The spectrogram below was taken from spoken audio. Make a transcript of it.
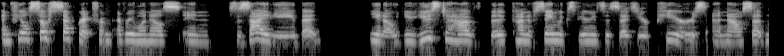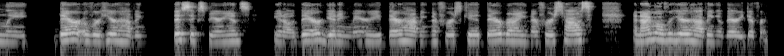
and feel so separate from everyone else in society that you know you used to have the kind of same experiences as your peers. And now suddenly they're over here having this experience you know, they're getting married, they're having their first kid, they're buying their first house, and I'm over here having a very different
